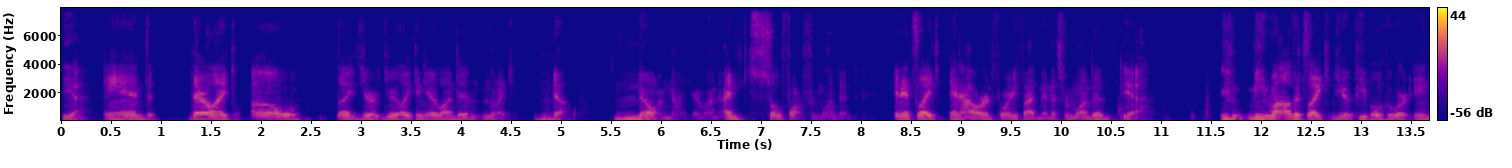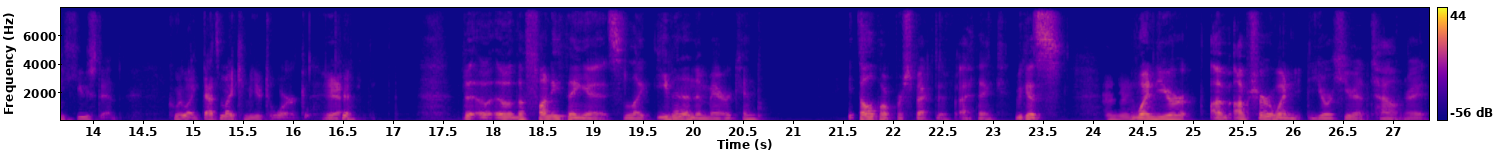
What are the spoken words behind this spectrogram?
Yeah, and they're like, oh, like you're you're like near London, and they're like, no, no, I'm not near London. I'm so far from London, and it's like an hour and forty five minutes from London. yeah. Meanwhile, it's like you have people who are in Houston, who are like, that's my commute to work. Yeah. the uh, the funny thing is, like, even an American, it's all about perspective. I think because Mhm. when you're, I'm I'm sure when you're here in town, right,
